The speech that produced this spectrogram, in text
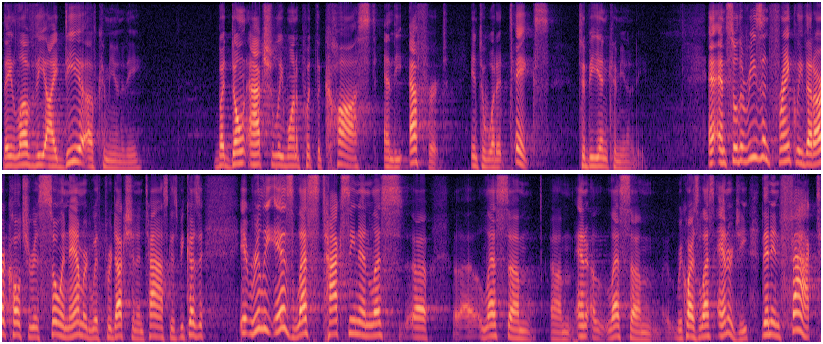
They love the idea of community, but don't actually want to put the cost and the effort into what it takes to be in community. And, and so, the reason, frankly, that our culture is so enamored with production and task is because it, it really is less taxing and less, uh, uh, less, um, um, en- uh, less um, requires less energy than, in fact,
